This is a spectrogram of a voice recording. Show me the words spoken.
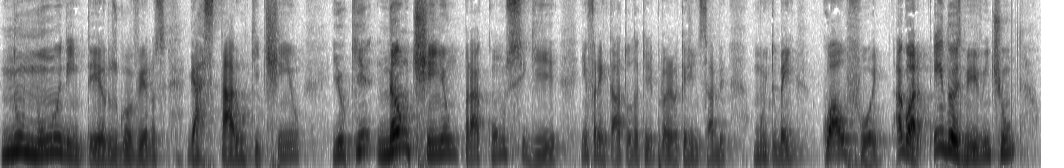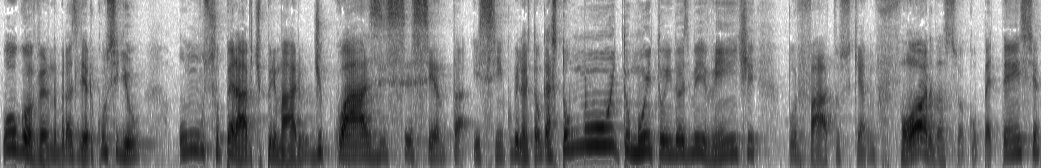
no mundo inteiro. Os governos gastaram o que tinham e o que não tinham para conseguir enfrentar todo aquele problema que a gente sabe muito bem qual foi. Agora, em 2021, o governo brasileiro conseguiu um superávit primário de quase 65 bilhões. Então gastou muito, muito em 2020 por fatos que eram fora da sua competência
